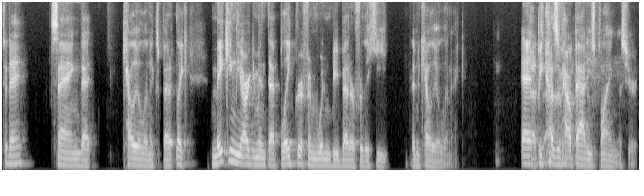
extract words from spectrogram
today saying that Kelly Olynyk's better, like making the argument that Blake Griffin wouldn't be better for the Heat than Kelly Olynyk. And That's because of how bad he's playing this year.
